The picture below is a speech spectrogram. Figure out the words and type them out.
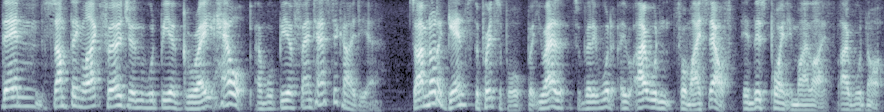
then something like Furgen would be a great help and would be a fantastic idea. So I'm not against the principle, but you but it would I wouldn't for myself in this point in my life. I would not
